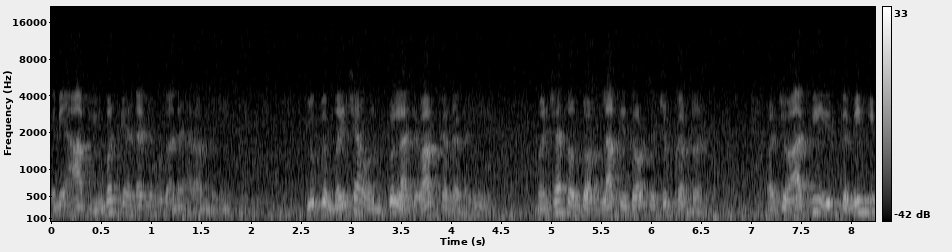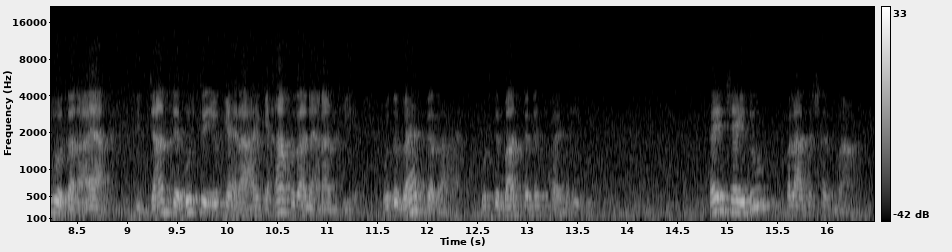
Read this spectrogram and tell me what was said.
یعنی آپ یوں مت کہنا کہ خدا نے حرام نہیں کی۔ کیونکہ منشا ان کو لاجواب کرنا نہیں ہے۔ منشا تو ان کو اخلاقی طور سے چپ کرنا ہے۔ اور جو آدمی اس زمین کی بھی ادھر آیا کہ جانتے بوجھتے یوں کہہ رہا ہے کہ ہاں خدا نے حرام کی ہے، وہ تو بحث کر رہا ہے۔ اس سے بات کرنے سے فائدہ نہیں۔ صحیح شہید فلا تشد معروم۔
